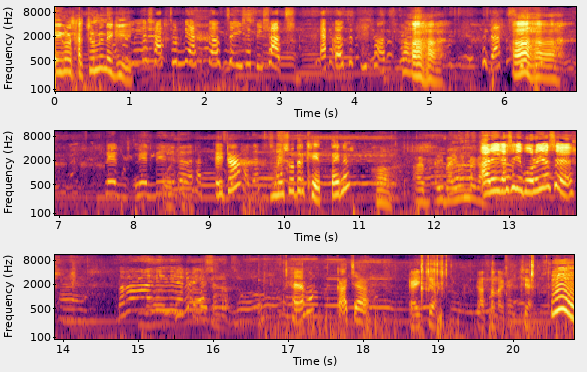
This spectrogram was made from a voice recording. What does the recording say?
এইগুলো সাতচন্নি নাকি? শাকচুন্নি একটা হচ্ছে ইসে পিসাচ একটা হচ্ছে পিসাচ আহা। আহা। এটা মেশোদের ক্ষেত তাই না? হ্যাঁ। আর এই গাছে কি বড়ই আছে? কাঁচা। কাইচা। কাঁচা না কাইচা। হুম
